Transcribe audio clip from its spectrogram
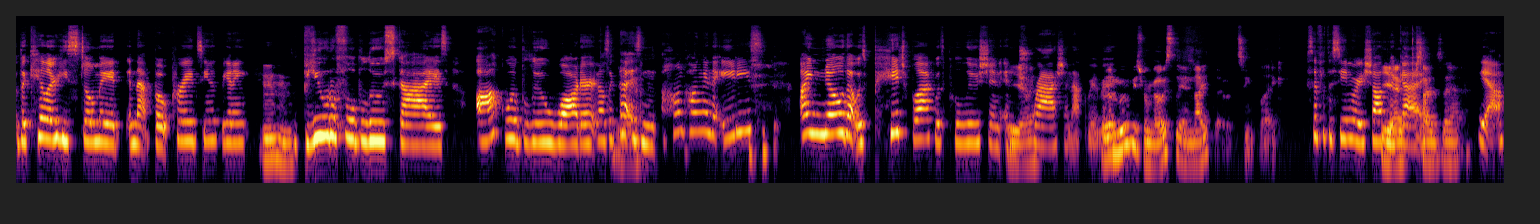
The Killer, he still made in that boat parade scene at the beginning, hmm beautiful blue skies, aqua blue water, and I was like, "That Yeah. is Hong Kong in the 80s?" I know that was pitch black with pollution and Yeah. trash in that river. The movies were mostly at night though. It seemed like. Except for the scene where he shot the guy. Besides that. Yeah.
